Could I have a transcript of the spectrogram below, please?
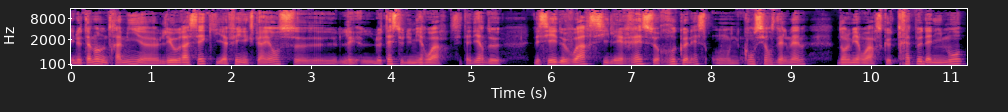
et notamment notre ami euh, Léo Grasset qui a fait une expérience, euh, le, test du miroir, c'est-à-dire de d'essayer de voir si les raies se reconnaissent, ont une conscience d'elles-mêmes dans le miroir, ce que très peu d'animaux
